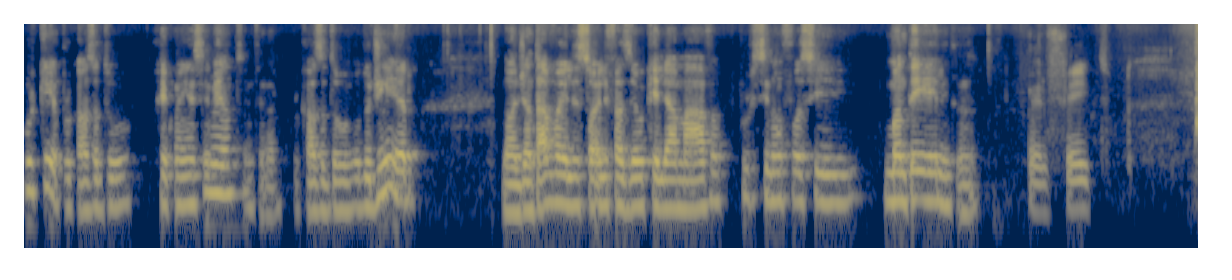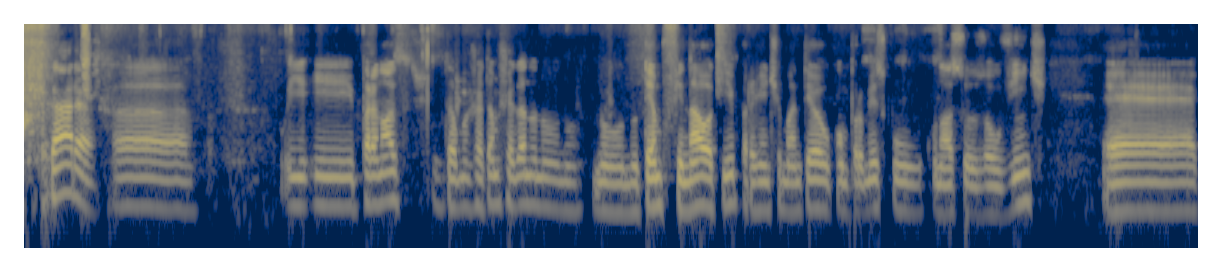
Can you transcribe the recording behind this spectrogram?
Por quê? Por causa do reconhecimento, entendeu? Por causa do, do dinheiro. Não adiantava ele só ele fazer o que ele amava, por se não fosse manter ele, entendeu? Perfeito. Cara, uh, e, e para nós tamo, já estamos chegando no, no, no, tempo final aqui para a gente manter o compromisso com, com nossos ouvintes. É,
